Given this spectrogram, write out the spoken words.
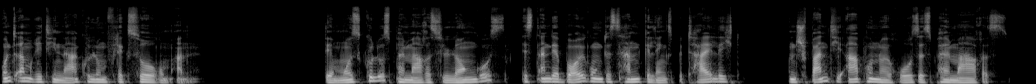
und am Retinaculum flexorum an. Der Musculus palmaris longus ist an der Beugung des Handgelenks beteiligt und spannt die Aponeurosis palmaris.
